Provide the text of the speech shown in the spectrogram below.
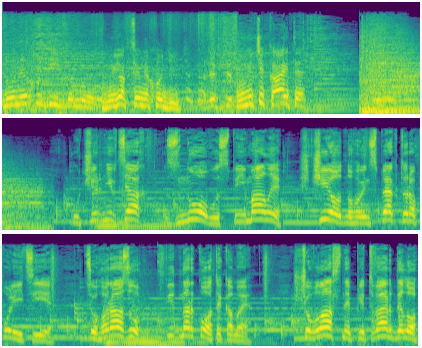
Ну не ходіть за мною. Ну як це не ходіть? Ну не чекайте. У Чернівцях знову спіймали ще одного інспектора поліції. Цього разу під наркотиками, що власне підтвердило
